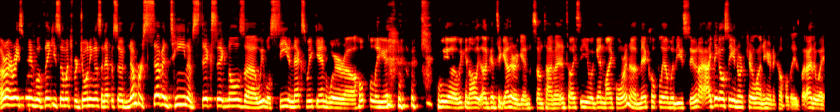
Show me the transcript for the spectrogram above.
All right, race fans. Well, thank you so much for joining us in episode number 17 of Stick Signals. Uh, we will see you next weekend, where uh, hopefully we uh, we can all uh, get together again sometime. Until I see you again, Mike Warren, uh, Mick. Hopefully, I'm with you soon. I, I think I'll see you in North Carolina here in a couple days. But either way,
